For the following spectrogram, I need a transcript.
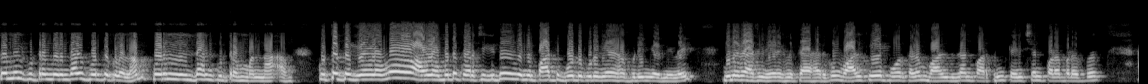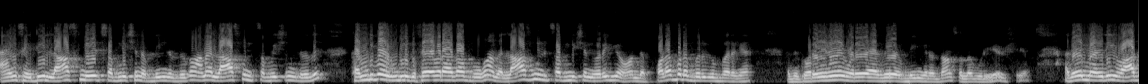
சொல்லில் குற்றம் இருந்தால் பொறுத்துக்கொள்ளலாம் பொருளில் தான் குற்றம் பண்ணா. குற்றத்துக்கு எவ்வளவோ அவ்வளோ மட்டும் குறைச்சிக்கிட்டு கொஞ்சம் பார்த்து போட்டு கொடுங்க அப்படிங்கிற நிலை மீனராசி நேர்களுக்காக இருக்கும். வாழ்க்கையே போர்க்களம் வாழ்ந்துதான் பார்க்கணும். டென்ஷன் படப்படப்பு ஆங்ஸைட்டி லாஸ்ட் மினிட் சப்மிஷன் அப்படிங்கிறது இருக்கும். ஆனால் லாஸ்ட் மினிட் சப்மிஷன்ங்கிறது கண்டிப்பா உங்களுக்கு ஃபேவராக தான் போகும். அந்த லாஸ்ட் மினிட் சப்மிஷன் வரைக்கும் அந்த படபடப்பு இருக்கு பாருங்க. அது குறையவே குறையாது அப்படிங்கிறது தான் சொல்லக்கூடிய விஷயம். அதே மாதிரி வாத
